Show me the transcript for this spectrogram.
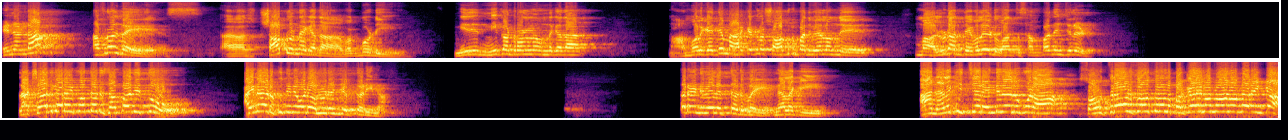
ఏంటంట అఫరోజ్ భాయ్ ఆ, షాపులు ఉన్నాయి కదా వక్బోడి మీ మీ కంట్రోల్లో ఉంది కదా మామూలుగా అయితే మార్కెట్లో షాపుకి పదివేలు ఉంది మా అల్లుడు అంత ఇవ్వలేడు అంత సంపాదించలేడు లక్షాధికారి అయిపోతాడు సంపాదిస్తూ అయినా అడుగు తినేవాడు అల్లుడు అని చెప్తాడు ఈయన రెండు వేలు ఇస్తాడు భయ్ నెలకి. ఆ నెలకి ఇచ్చే రెండు వేలు కూడా సంవత్సరాలు సంవత్సరాలు బకాయిలు ఉన్నవాళ్ళు ఉన్నారు ఇంకా.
